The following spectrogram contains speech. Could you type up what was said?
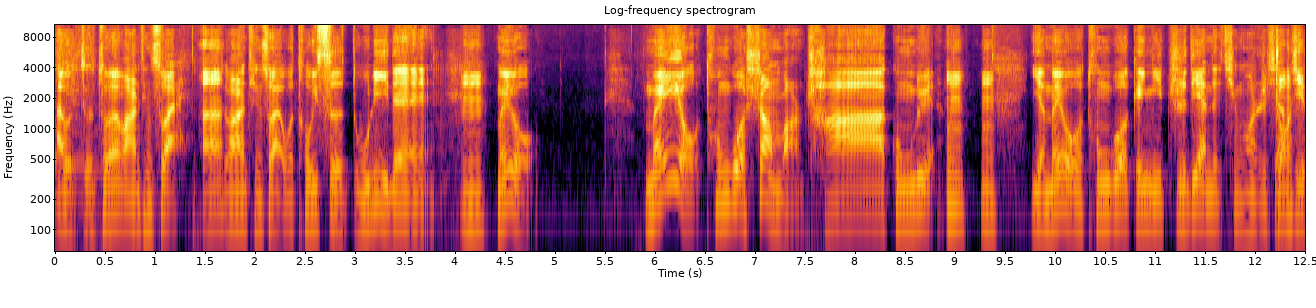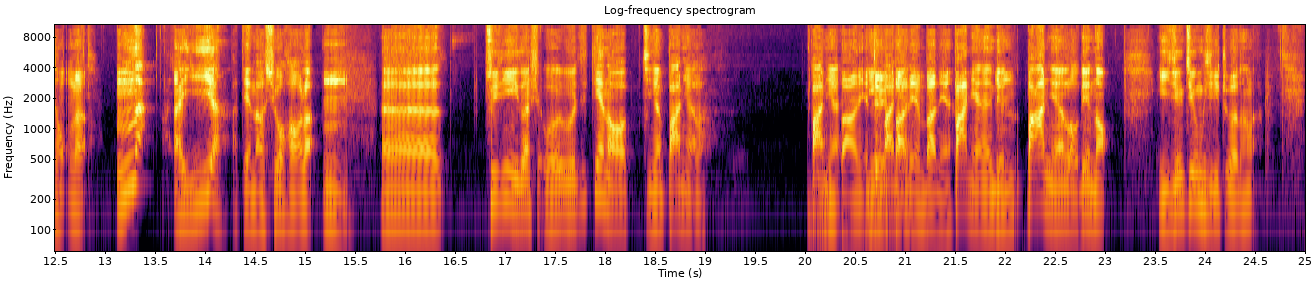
哎，我昨昨天晚上挺帅啊昨天晚上挺帅，我头一次独立的，嗯没有，没有通过上网查攻略，嗯嗯，也没有通过给你致电的情况之下装，系统了。嗯呐，哎呀，把电脑修好了。嗯，呃，最近一段时，我我这电脑几年？八年了，八年，八年，八对八年，八年。八年的电脑，八年老电脑，已经经不起折腾了。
